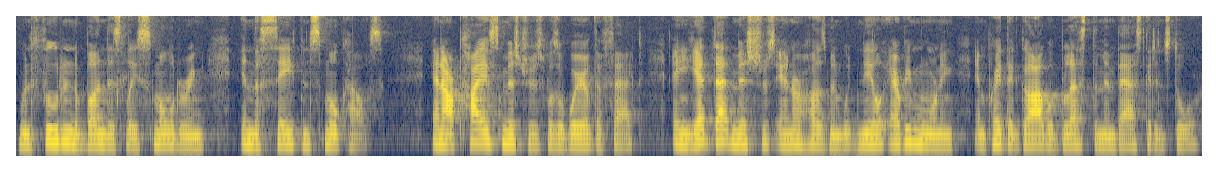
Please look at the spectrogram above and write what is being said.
when food in abundance lay smoldering in the safe and smokehouse, and our pious mistress was aware of the fact, and yet that mistress and her husband would kneel every morning and pray that God would bless them in basket and store.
